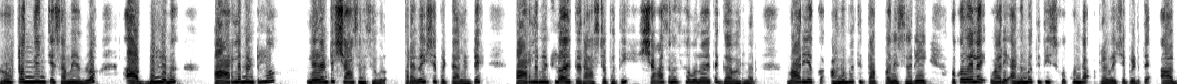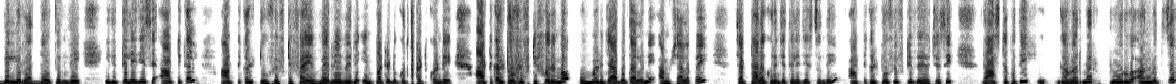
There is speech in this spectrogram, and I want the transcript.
రూపొందించే సమయంలో ఆ బిల్లును పార్లమెంటులో లేదంటే శాసనసభలో ప్రవేశపెట్టాలంటే పార్లమెంట్లో అయితే రాష్ట్రపతి శాసనసభలో అయితే గవర్నర్. వారి యొక్క అనుమతి తప్పనిసరి. ఒకవేళ వారి అనుమతి తీసుకోకుండా ప్రవేశపెడితే ఆ బిల్లు రద్దవుతుంది. ఇది తెలియజేసే article article two fifty five very very important గుర్తుపెట్టుకోండి. ఆర్టికల్ టూ ఫిఫ్టీ ఫోర్ ఏమో ఉమ్మడి జాబితాలోని అంశాలపై చట్టాల గురించి తెలియజేస్తుంది. ఆర్టికల్ టూ ఫిఫ్టీ ఫైవ్ వచ్చేసి రాష్ట్రపతి గవర్నర్ పూర్వ అనుమతితో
